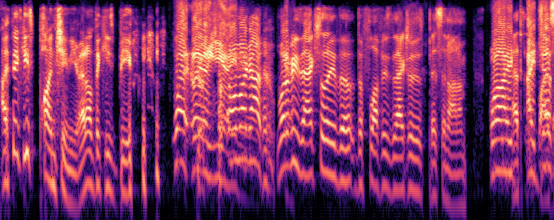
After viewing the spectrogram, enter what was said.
I think he's punching you. I don't think he's beating. What? Uh, yeah, oh my god! What if he's actually the the fluff is actually just pissing on him? Well, I, I just.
